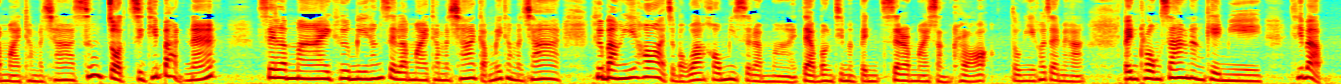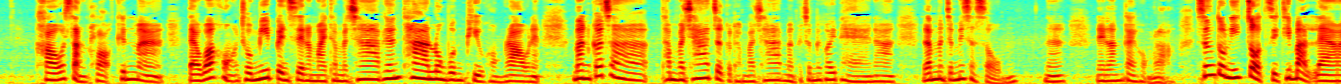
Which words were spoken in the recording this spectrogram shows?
รามายธรรมชาติ ซึ่งจดสิทธิบัตรนะเซรามายคือมีทั้งเซรามายธรรมชาติกับไม่ธรรมชาติ คือบางยี่ห้ออาจจะบอกว่าเขามีเซรามายแต่บางทีมันเป็นเซรามายสังเคราะห์ ตรงนี้เข้าใจไหมคะ เป็นโครงสร้างทางเคมีที่แบบ เขาสังเคราะห์ขึ้นมา แต่ว่าของโทมี่เป็นเซรามายธรรมชาติ เพราะฉะนั้นทาลงบนผิวของเราเนี่ย มันก็จะธรรมชาติเจอกับธรรมชาติมันก็จะไม่ค่อยแพ้นะแล้วมันจะไม่สะสมนะในร่างกายของเรา ซึ่งตรงนี้จดสิทธิบัตรแล้ว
